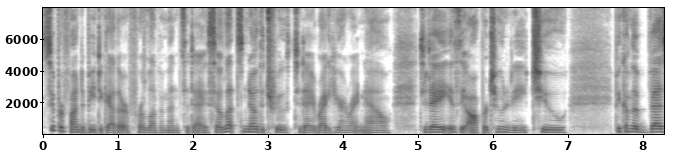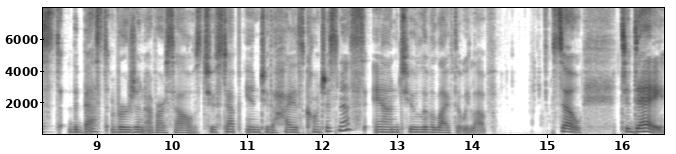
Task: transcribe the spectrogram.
super fun to be together for 11 minutes a day. So, let's know the truth today, right here and right now. Today is the opportunity to become the best the best version of ourselves to step into the highest consciousness and to live a life that we love so today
